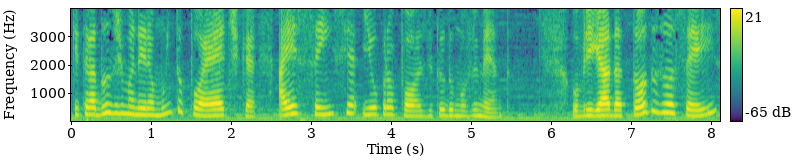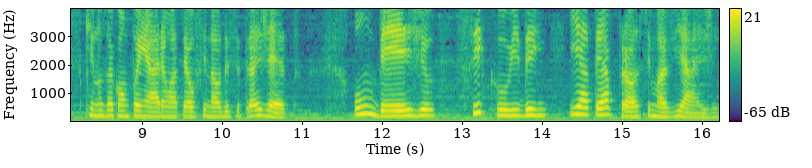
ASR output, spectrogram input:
que traduz de maneira muito poética a essência e o propósito do movimento. Obrigada a todos vocês que nos acompanharam até o final desse trajeto. Um beijo, se cuidem e até a próxima viagem.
